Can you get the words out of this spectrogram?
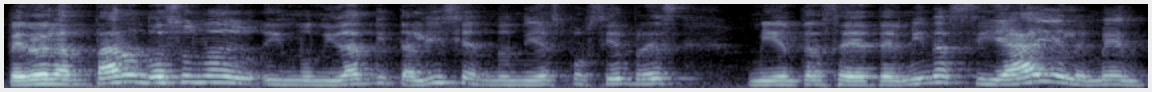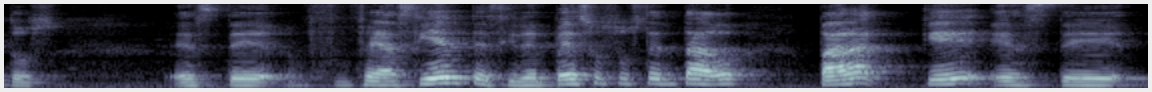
Pero el amparo no es una inmunidad vitalicia, ni es por siempre, es mientras se determina si hay elementos este, fehacientes y de peso sustentado para que este,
